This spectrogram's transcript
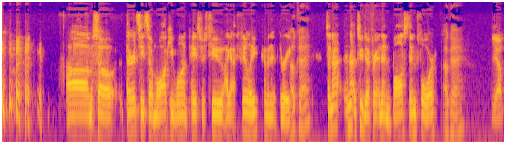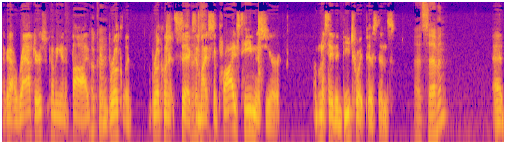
Um, so third seed, so Milwaukee one, Pacers two. I got Philly coming in at three. Okay, So not not too different. And then Boston four. okay, Yep. I got Raptors coming in at five. Okay. And Brooklyn, Brooklyn at six. Six. And my surprise team this year, I'm going to say the Detroit Pistons at seven. at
